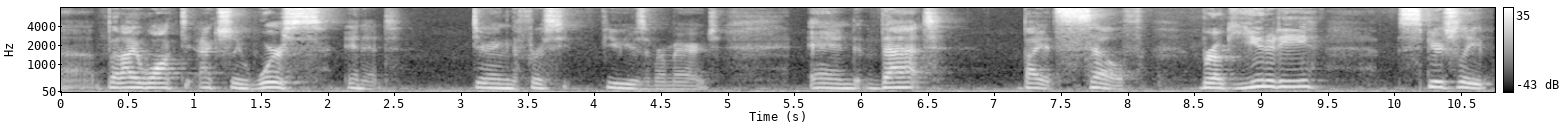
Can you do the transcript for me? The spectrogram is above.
Uh, but I walked actually worse in it during the first few years of our marriage. And that by itself broke unity, spiritually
